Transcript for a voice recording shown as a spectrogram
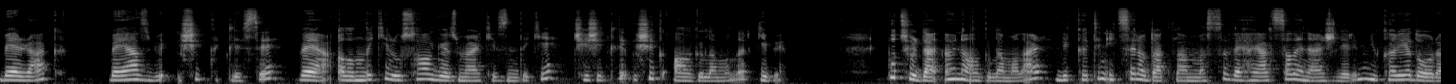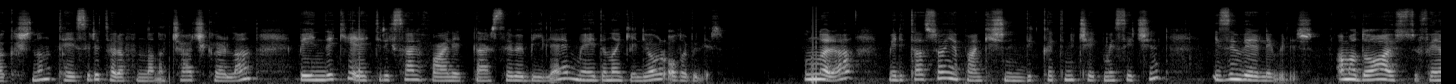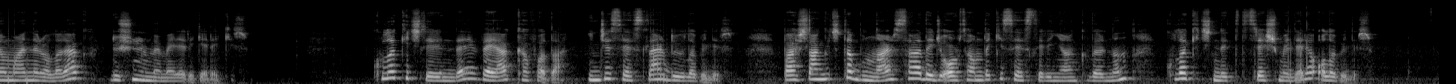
berrak, beyaz bir ışık kütlesi veya alındaki ruhsal göz merkezindeki çeşitli ışık algılamaları gibi. Bu türden ön algılamalar dikkatin içsel odaklanması ve hayatsal enerjilerin yukarıya doğru akışının tesiri tarafından açığa çıkarılan beyindeki elektriksel faaliyetler sebebiyle meydana geliyor olabilir. Bunlara meditasyon yapan kişinin dikkatini çekmesi için izin verilebilir ama doğaüstü fenomenler olarak düşünülmemeleri gerekir. Kulak içlerinde veya kafada ince sesler duyulabilir. Başlangıçta bunlar sadece ortamdaki seslerin yankılarının kulak içinde titreşmeleri olabilir.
